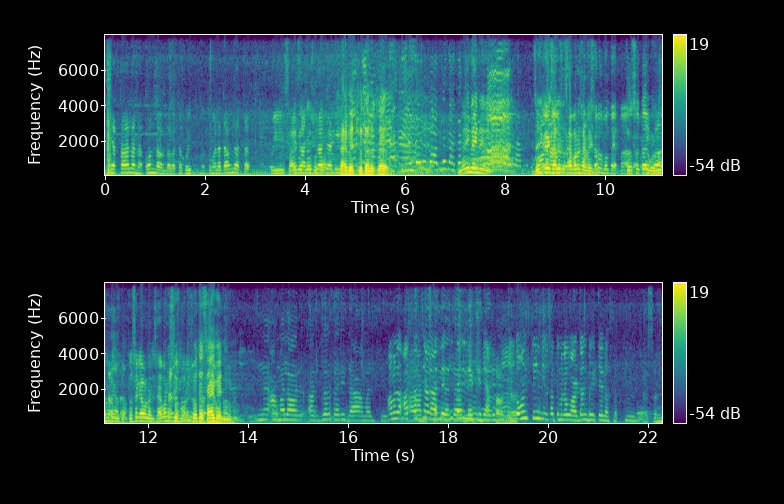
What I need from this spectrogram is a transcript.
मी आता आला ना कोण दाबलं आता? कोई तुम्हाला दाबलं आता? कोई सांगितलं का की साहेब आहेत स्वतः ना साहेब. नंतर दाबलं जातं नाही नाही नाही नाही. जरी काही झालं तर साहेबांना सांगायचं. तसं काही होणार नाही आता. तसं काय होणार नाही. साहेबांना स्वतः बोलायचं. स्वतः साहेब आहेत. नाही, आम्हाला अर- अर्ज तरी द्या आम्हाला आम्हाला आताच्या आता लेखी तरी लिहून द्या. की दोन तीन दिवसात तुम्हाला वार्डन भेटेल असं. असं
